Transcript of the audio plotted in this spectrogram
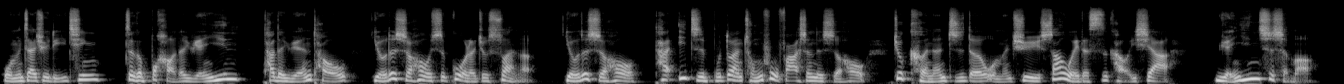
我们再去厘清这个不好的原因，它的源头。有的时候是过了就算了，有的时候它一直不断重复发生的时候，就可能值得我们去稍微的思考一下原因是什么，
